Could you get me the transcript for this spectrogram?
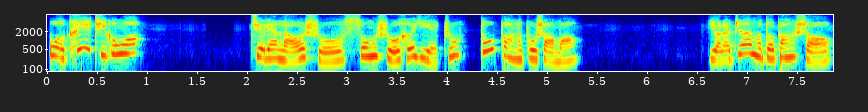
我可以提供哦。就连老鼠、松鼠和野猪都帮了不少忙。有了这么多帮手，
